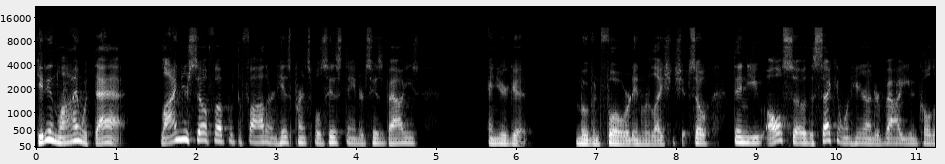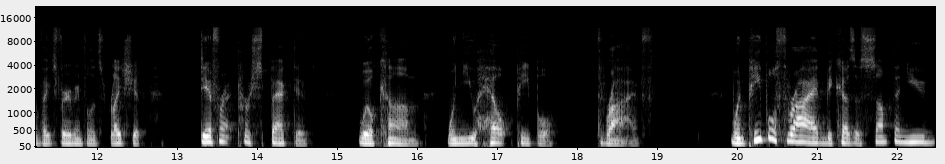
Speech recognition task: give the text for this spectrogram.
Get in line with that. Line yourself up with the Father and his principles, his standards, his values, and you're good moving forward in relationship. So then you also, the second one here under value and cultivate sphere of influence relationship, different perspective will come when you help people thrive. When people thrive because of something you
